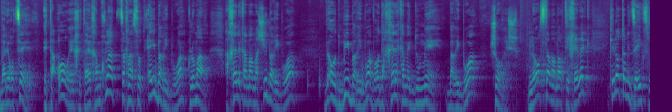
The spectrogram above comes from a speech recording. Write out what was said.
ואני רוצה את האורך, את הערך המוחלט, צריך לעשות a בריבוע, כלומר, החלק הממשי בריבוע, ועוד b בריבוע, ועוד החלק המדומה בריבוע, שורש. לא סתם אמרתי חלק, כי לא תמיד זה xy.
